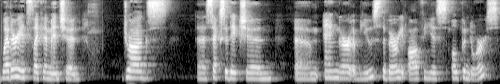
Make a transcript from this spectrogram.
whether it's like I mentioned, drugs, uh, sex addiction, um, anger, abuse, the very obvious open doors,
